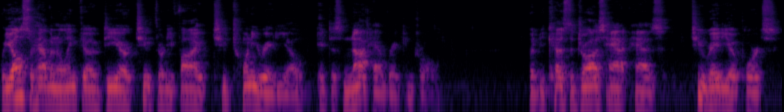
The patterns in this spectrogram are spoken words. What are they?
We also have an Alinco DR235 220 radio. It does not have rig control. But because the DRAWS hat has two radio ports,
